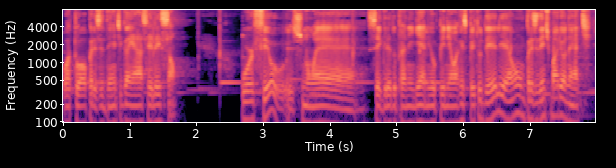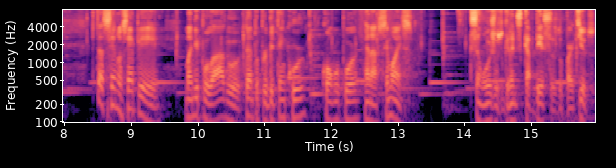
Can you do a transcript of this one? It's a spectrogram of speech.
o atual presidente, ganhasse a eleição. O Orfeu, isso não é segredo para ninguém, a minha opinião a respeito dele, é um presidente marionete que está sendo sempre manipulado tanto por Bittencourt como por Renato Simões, que são hoje os grandes cabeças do partido.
